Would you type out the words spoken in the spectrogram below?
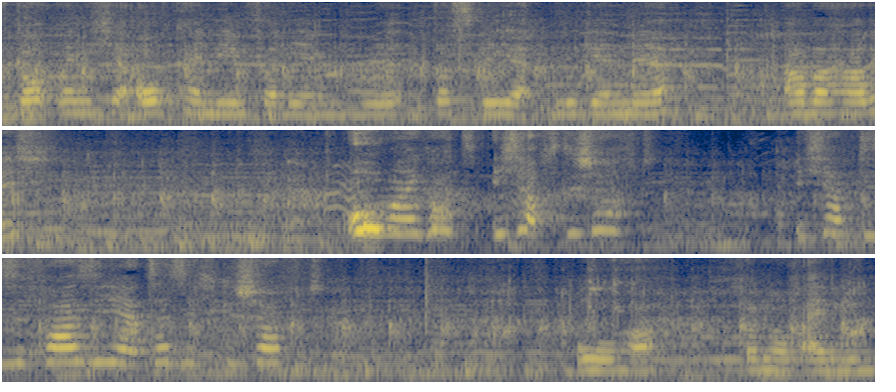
ich glaube, wenn ich ja auch kein Leben verlieren will, das wäre ja legendär. Aber habe ich. Oh mein Gott, ich habe es geschafft. Ich habe diese Phase hier tatsächlich geschafft. Oha, ich habe noch ein Leben.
